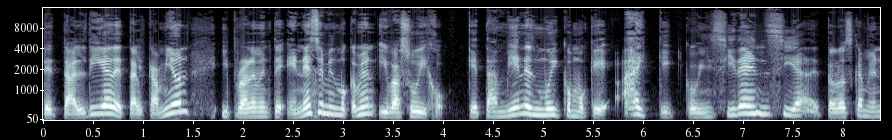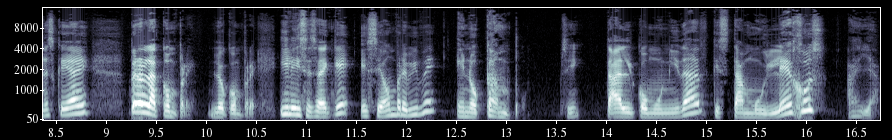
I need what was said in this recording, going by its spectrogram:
de tal día, de tal camión y probablemente en ese mismo camión iba su hijo que también es muy como que, ay, qué coincidencia de todos los camiones que hay, pero la compré, lo compré. Y le dice, ¿sabe qué? Ese hombre vive en Ocampo, ¿sí? Tal comunidad que está muy lejos allá.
